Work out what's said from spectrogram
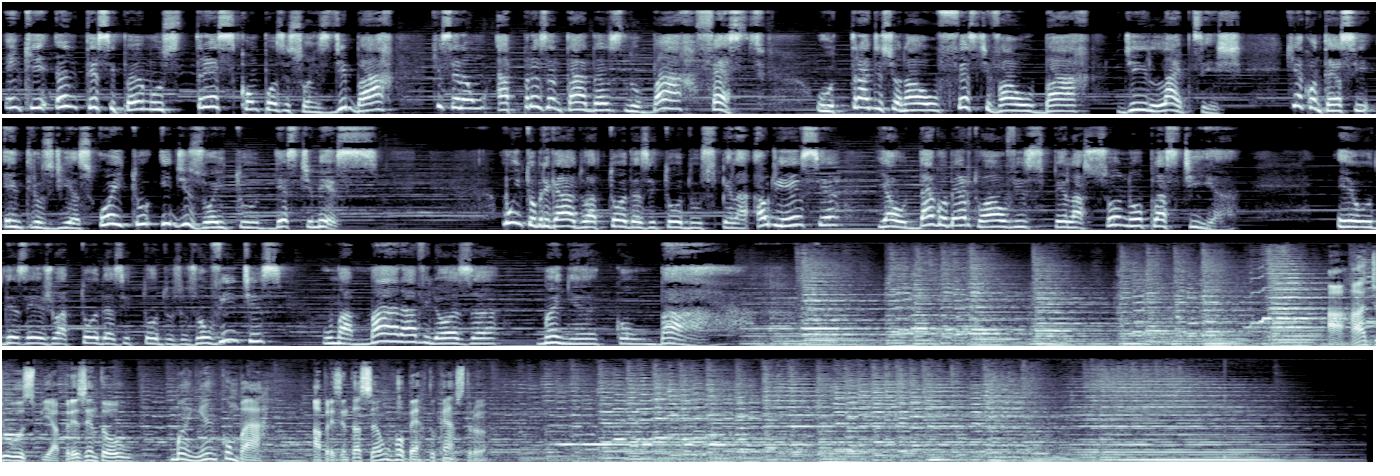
em que antecipamos três composições de Bach que serão apresentadas no Bar Fest, o tradicional festival bar de Leipzig, que acontece entre os dias 8 e 18 deste mês. Muito obrigado a todas e todos pela audiência e ao Dagoberto Alves pela sonoplastia. Eu desejo a todas e todos os ouvintes uma maravilhosa Manhã com Bar. A Rádio USP apresentou Manhã com Bar. Apresentação Roberto Castro.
